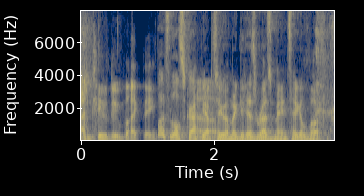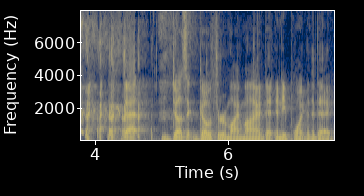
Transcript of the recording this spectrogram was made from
I do do black things. What's well, a Little Scrappy up uh, to? I'm going to get his resume and take a look. that doesn't go through my mind at any point in the day.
